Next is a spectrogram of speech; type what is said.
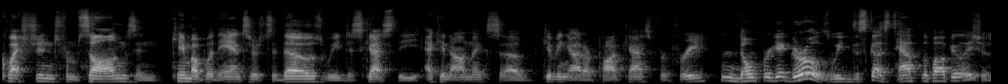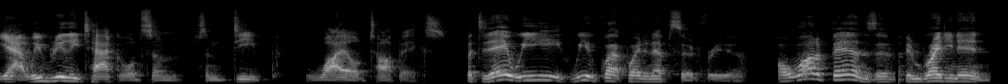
questions from songs and came up with answers to those. We discussed the economics of giving out our podcast for free. Don't forget girls. We discussed half the population. Yeah, we really tackled some some deep, wild topics. But today we we have got quite an episode for you. A lot of fans have been writing in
